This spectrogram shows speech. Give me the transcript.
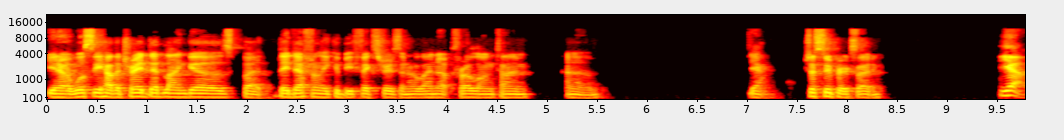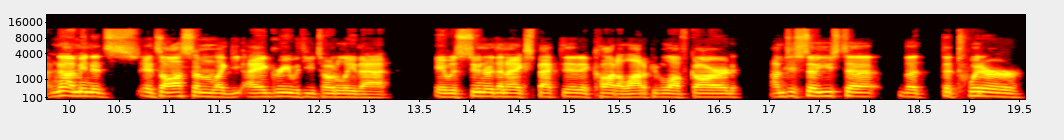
you know, we'll see how the trade deadline goes, but they definitely could be fixtures in our lineup for a long time. Um, yeah, just super exciting. Yeah, no, I mean it's it's awesome. Like I agree with you totally that it was sooner than I expected. It caught a lot of people off guard. I'm just so used to the the Twitter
